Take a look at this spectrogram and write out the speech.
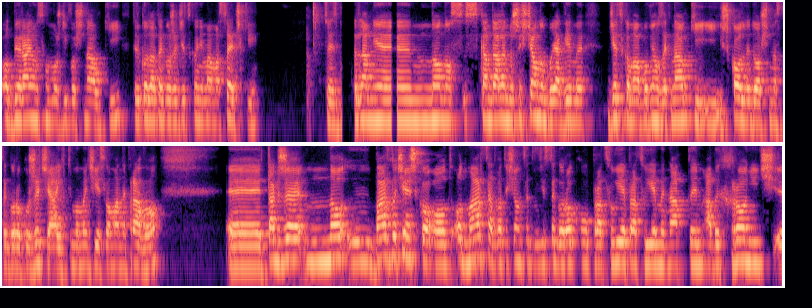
odbierając mu możliwość nauki, tylko dlatego, że dziecko nie ma maseczki, co jest dla mnie no, no, skandalem do sześcianu, bo jak wiemy, dziecko ma obowiązek nauki i szkolny do 18 roku życia i w tym momencie jest łamane prawo. E, także no, bardzo ciężko od, od marca 2020 roku pracuję, pracujemy nad tym, aby chronić e,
